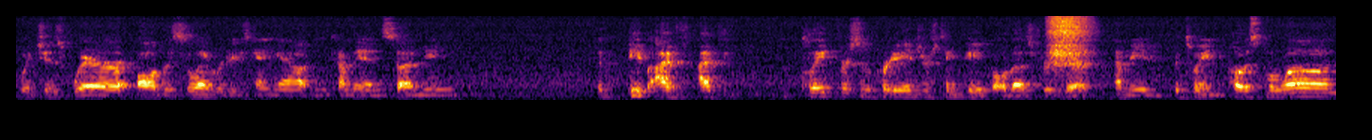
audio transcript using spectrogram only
which is where all the celebrities hang out and come in. So I mean, people I've I've played for some pretty interesting people, that's for sure. I mean, between Post Malone,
